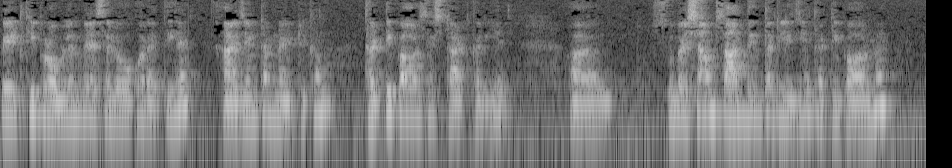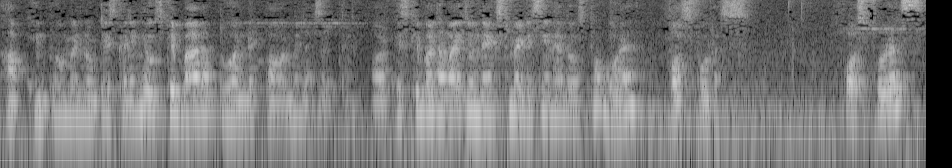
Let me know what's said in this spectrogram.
पेट की प्रॉब्लम भी ऐसे लोगों को रहती है। अर्जेंटम नाइट्रिकम थर्टी पावर से स्टार्ट करिए। सुबह शाम सात दिन तक लीजिए थर्टी पावर में। आप इम्प्रूवमेंट नोटिस करेंगे उसके बाद आप 200 पावर में जा सकते हैं। और इसके बाद हमारी जो नेक्स्ट मेडिसिन है दोस्तों वो है फॉस्फोरस फॉस्फोरस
